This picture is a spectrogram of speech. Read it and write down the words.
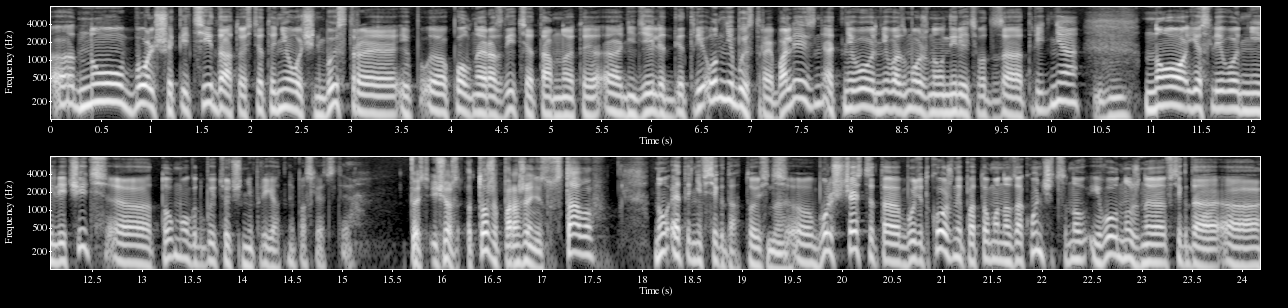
Э, Ну, больше пяти, да, то есть это не очень быстрое и э, полное развитие, там, ну, это э, неделя, две-три. Он не быстрая болезнь, от него невозможно умереть вот за три дня, но если его не лечить, то могут быть очень неприятные последствия. То есть, еще раз, тоже поражение суставов, Ну, это не всегда. То есть Да. э, большая часть это будет кожный, потом оно закончится, но его нужно всегда э,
